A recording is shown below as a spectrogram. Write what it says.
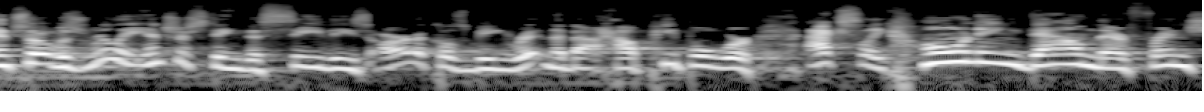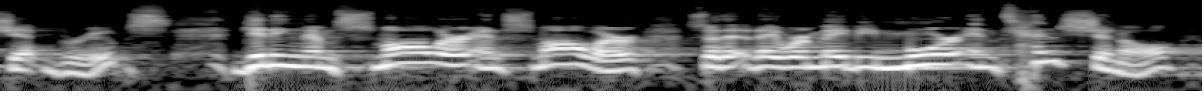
And so it was really interesting to see these articles being written about how people were actually honing down their friendship groups, getting them smaller and smaller so that they were maybe more intentional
